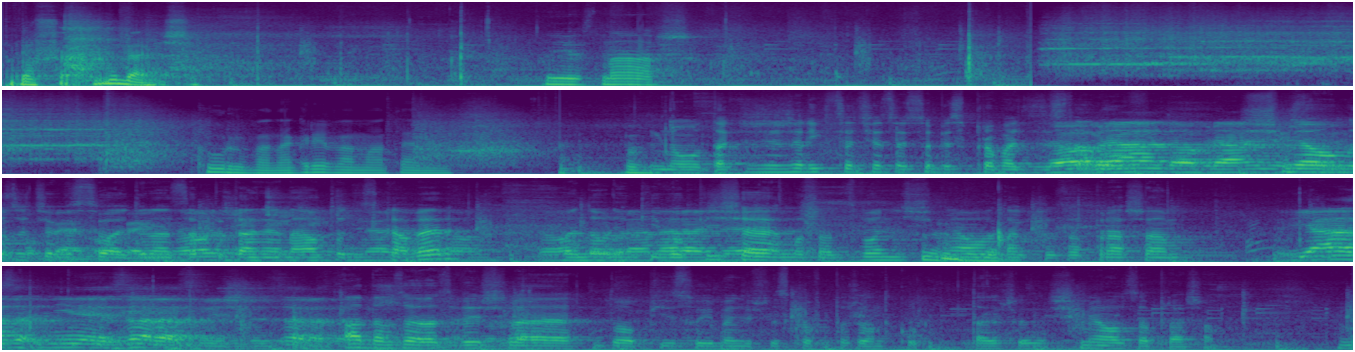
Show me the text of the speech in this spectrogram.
Proszę, udaje się. Jest nasz. Kurwa, nagrywam, a ten... No, także jeżeli chcecie coś sobie sprowadzić ze Dobra, dobra. już śmiało możecie wysyłać do nas No, zapytania dzięki, na dzięki, Autodiscover. no, no, Będą dobra, linki w na razie. opisie, można dzwonić śmiało, także zapraszam. Ja za, nie, zaraz wyślę, zaraz. Adam zaraz wyślę do opisu i będzie wszystko w porządku. Także śmiało zapraszam. Yy,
